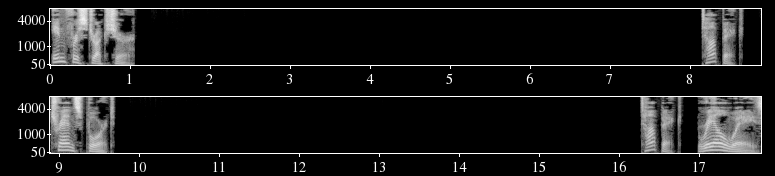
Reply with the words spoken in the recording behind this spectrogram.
Infrastructure Transport Railways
